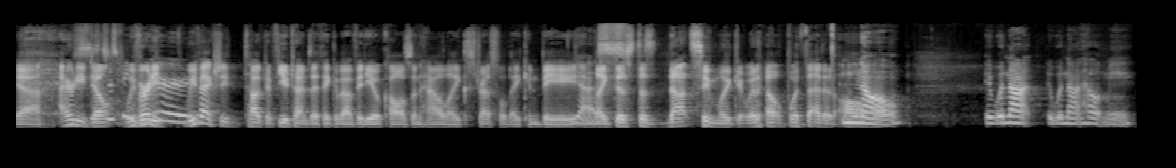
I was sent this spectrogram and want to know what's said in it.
Yeah, I already don't. just We've already weird. we've actually talked a few times. I think about video calls and how like stressful they can be. And Yes. like this does not seem like it would help with that at all. No, it would not. It would not help me.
